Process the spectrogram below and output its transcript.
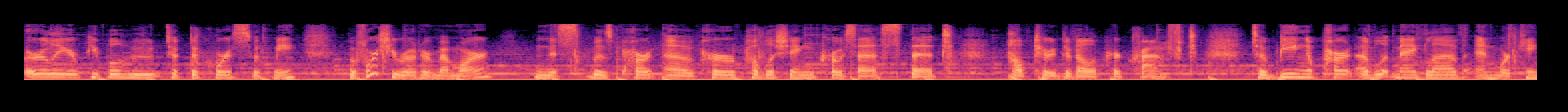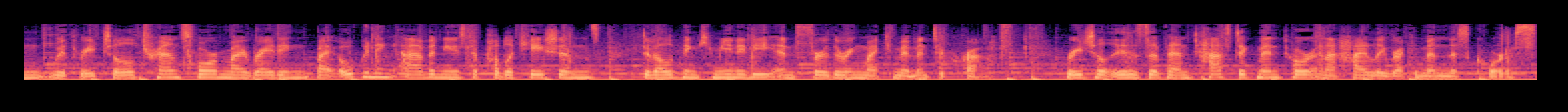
earlier people who took the course with me before she wrote her memoir. And this was part of her publishing process that helped her develop her craft. So, being a part of Lit Mag Love and working with Rachel transformed my writing by opening avenues to publications, developing community, and furthering my commitment to craft. Rachel is a fantastic mentor, and I highly recommend this course.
